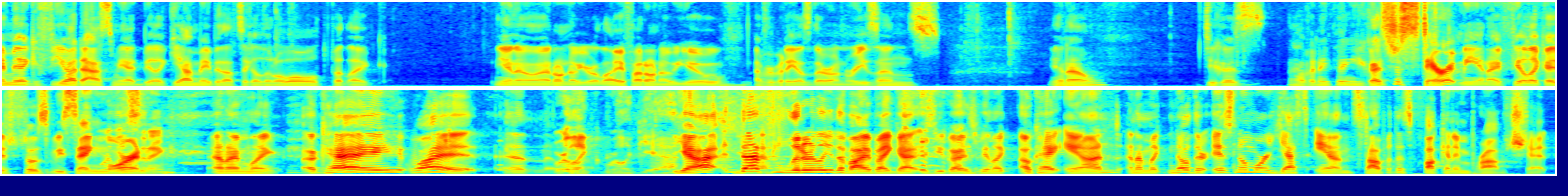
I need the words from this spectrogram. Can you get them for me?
I mean, like if you had asked me, I'd be like, yeah, maybe that's like a little old. But like, you know, I don't know your life. I don't know you. Everybody has their own reasons. You know. Do you guys have anything? You guys just stare at me, and I feel like I'm supposed to be saying We're more. And, and I'm like, okay, what? And, We're like, we're like, yeah. yeah, that's literally the vibe I get is you guys being like, okay, and? And I'm like, no, there is no more yes and. Stop with this fucking improv shit.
